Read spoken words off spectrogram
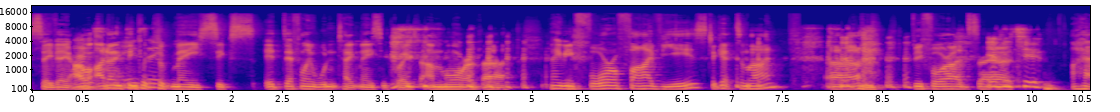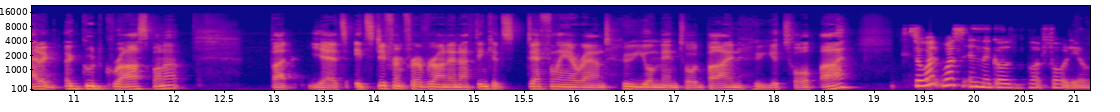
CV. I, I, don't think easy. it took me six. It definitely wouldn't take me six weeks. I'm more of a maybe four or five years to get to mine uh, before I'd say yeah, I had a, a good grasp on it. But yeah, it's it's different for everyone, and I think it's definitely around who you're mentored by and who you're taught by. So, what was in the Golden Portfolio?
